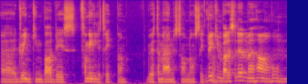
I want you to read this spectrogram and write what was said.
Eh, Drinking Buddies. Familjetrippen. Du vet med Aniston, hon strippar. Drinking Buddies är den med han, hon...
